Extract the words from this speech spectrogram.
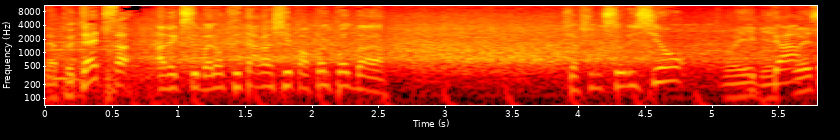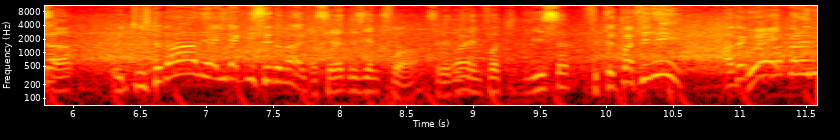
Là peut-être, avec ce ballon qui est arraché par Paul Pogba. Cherche une solution. Oui, il bien joué ça. Une touche de balle et il a glissé dommage. Et C'est la deuxième fois. hein. C'est la deuxième fois qu'il glisse. C'est peut-être pas fini. Avec Oui. le but.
